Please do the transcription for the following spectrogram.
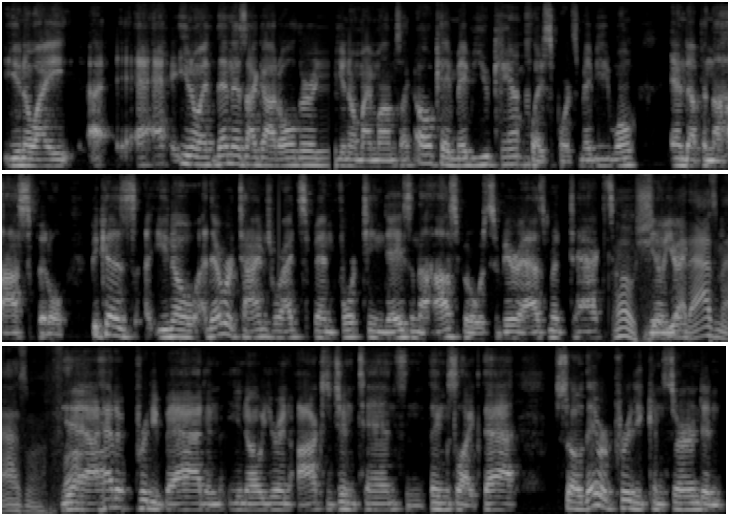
you know, I, I, I, you know, and then as I got older, you know, my mom's like, oh, okay, maybe you can play sports. Maybe you won't end up in the hospital because, you know, there were times where I'd spend 14 days in the hospital with severe asthma attacks. Oh, shit. You, know, you had asthma, asthma. Fuck. Yeah, I had it pretty bad. And, you know, you're in oxygen tents and things like that. So they were pretty concerned. And,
